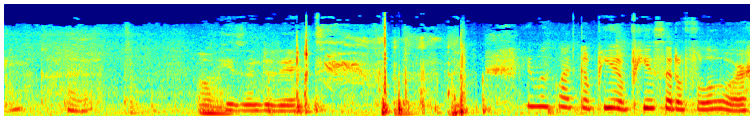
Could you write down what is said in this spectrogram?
Oh my god. Oh, he's under there. he looked like a piece, a piece of the floor.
